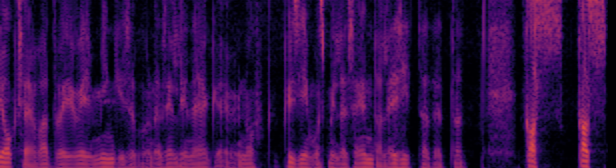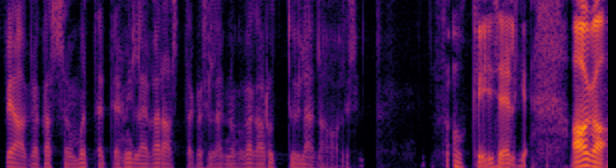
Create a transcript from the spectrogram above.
jooksevad või, või mingisugune selline noh, küsimus, mille sa endale esitad, et noh, kas, kas peab ja kas on mõtet ja mille pärast, aga see läheb nagu väga ruttu üle tavaliselt. okei okay,, selge. aga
